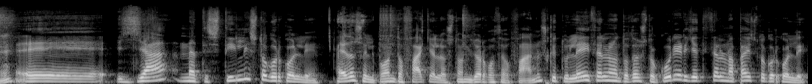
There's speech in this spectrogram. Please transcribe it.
ναι. Ε, για να τη στείλει στον Κορκολί. Έδωσε λοιπόν το φάκελο στον Γιώργο Θεοφάνους και του λέει: Θέλω να το δώσει στο courier γιατί θέλω να πάει στον Κορκολί.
